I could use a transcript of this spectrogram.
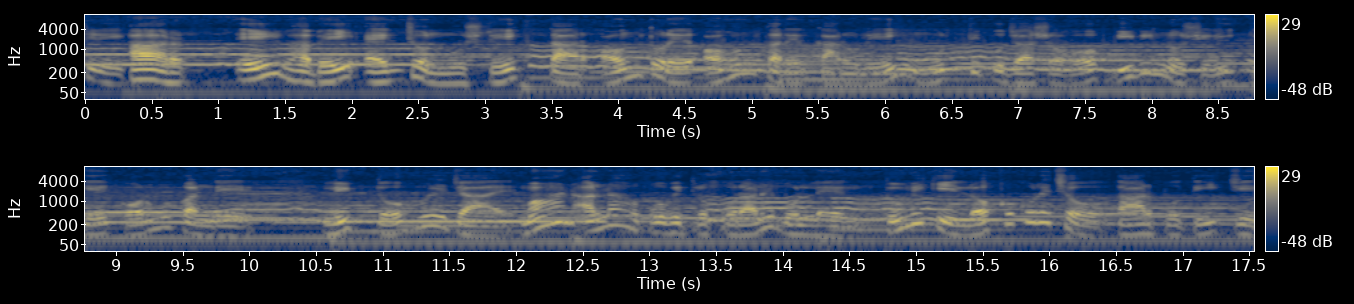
শিরিক। আর এইভাবেই একজন মুশরিক তার অন্তরের অহংকারের কারণেই মূর্তি পূজা সহ বিভিন্ন শিরিককে কর্মকাণ্ডে লিপ্ত হয়ে যায়। মহান আল্লাহ পবিত্র কোরআনে বললেন, তুমি কি লক্ষ্য করেছ? তার প্রতি যে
